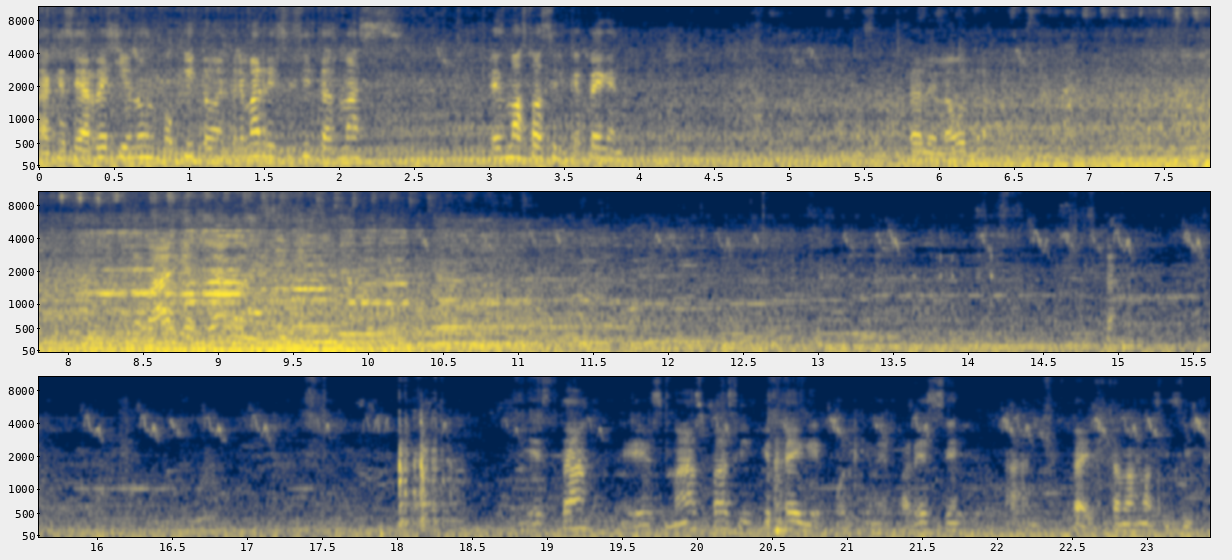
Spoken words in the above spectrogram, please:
a que se arrecien un poquito. Entre más risecitas más es más fácil que peguen. Vamos a quitarle la otra. De. Esta es más fácil que pegue porque me parece... Ah, está, está más macicita.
